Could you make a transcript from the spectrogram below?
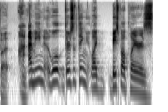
But I I mean, well, there's a thing like baseball players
